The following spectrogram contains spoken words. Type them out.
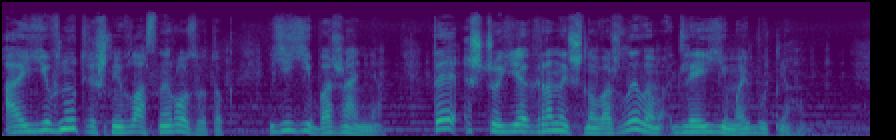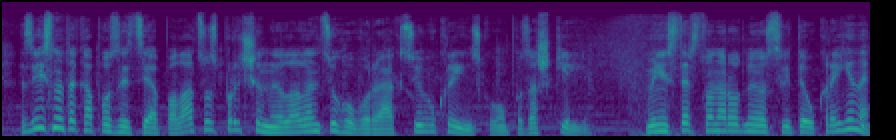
а її внутрішній власний розвиток, її бажання, те, що є гранично важливим для її майбутнього. Звісно, така позиція палацу спричинила ланцюгову реакцію в українському позашкіллі. Міністерство народної освіти України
